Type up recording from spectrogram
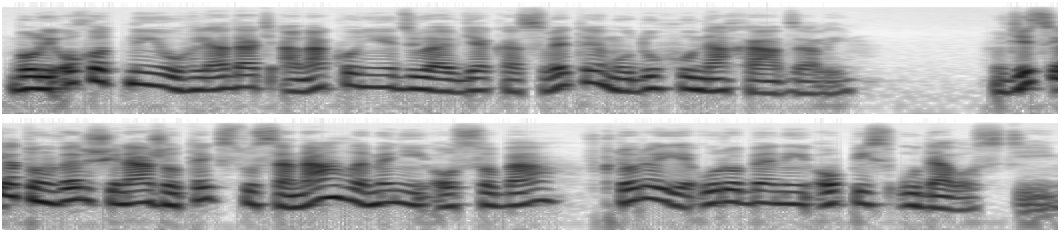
boli ochotní ju hľadať a nakoniec ju aj vďaka Svetému Duchu nachádzali. V desiatom verši nášho textu sa náhle mení osoba, v ktorej je urobený opis udalostí.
